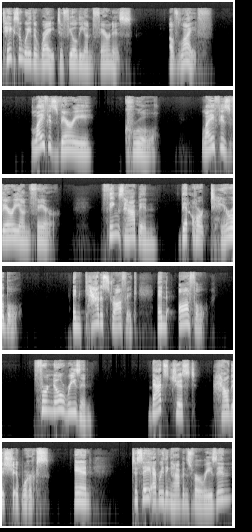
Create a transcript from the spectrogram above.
takes away the right to feel the unfairness of life. Life is very cruel Life is very unfair. Things happen that are terrible and catastrophic and awful for no reason. That's just how this shit works. And to say everything happens for a reason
